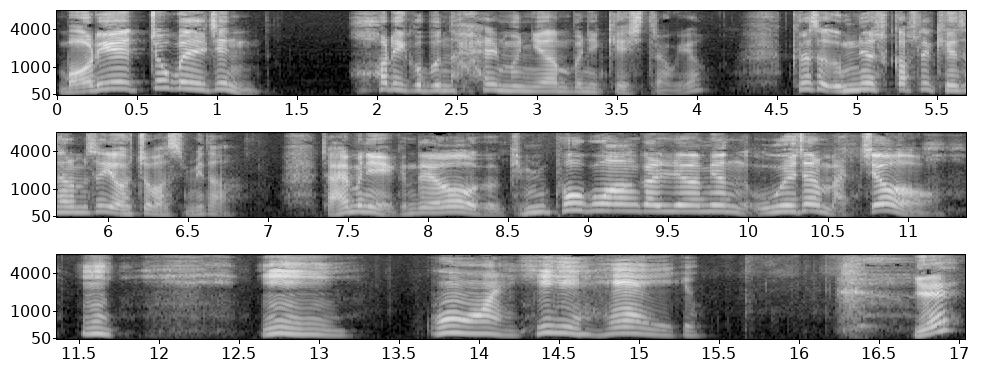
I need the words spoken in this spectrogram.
머리에 쪽을 진 허리 굽은 할머니 한 분이 계시더라고요 그래서 음료수 값을 계산하면서 여쭤봤습니다 자 할머니 근데요 그 김포공항 가려면 우회전 맞죠? 이, 이, 공원 이게 해야죠. 예?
